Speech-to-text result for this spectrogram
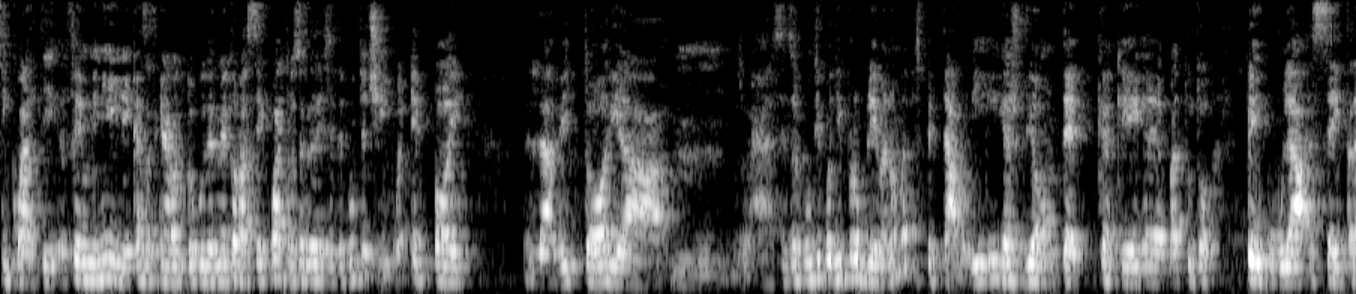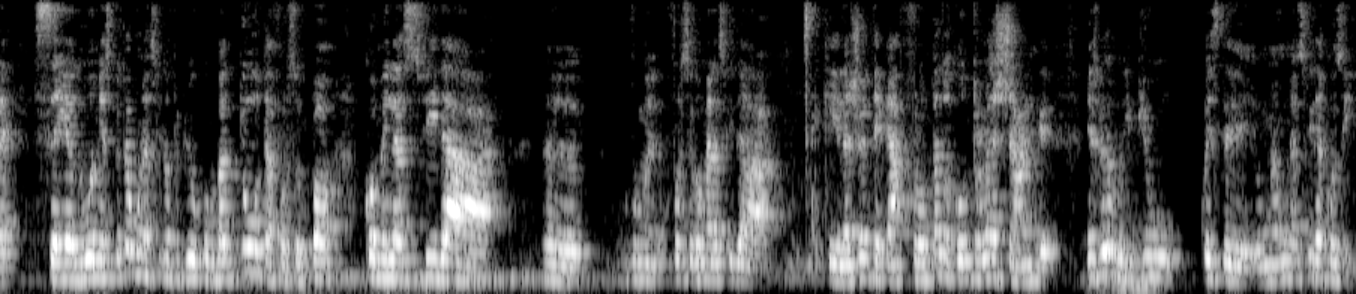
i quarti femminili, Kasatkina battuto Kudermetova 6-4, 7-7.5 e poi la vittoria mh, senza alcun tipo di problema, non me l'aspettavo, di Iga Swiatek che ha battuto Pegula 6-3, 6-2, mi aspettavo una sfida un po' più combattuta, forse un po' come la sfida, eh, forse come la sfida che la Swiatek ha affrontato contro la Shang, mi aspettavo di più queste, una, una, sfida così,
